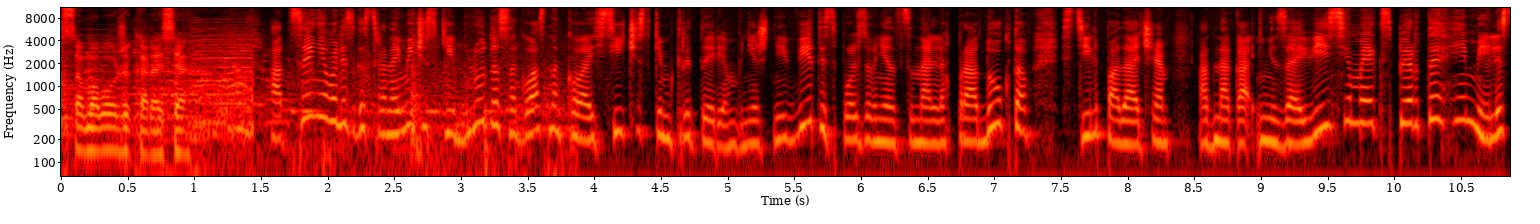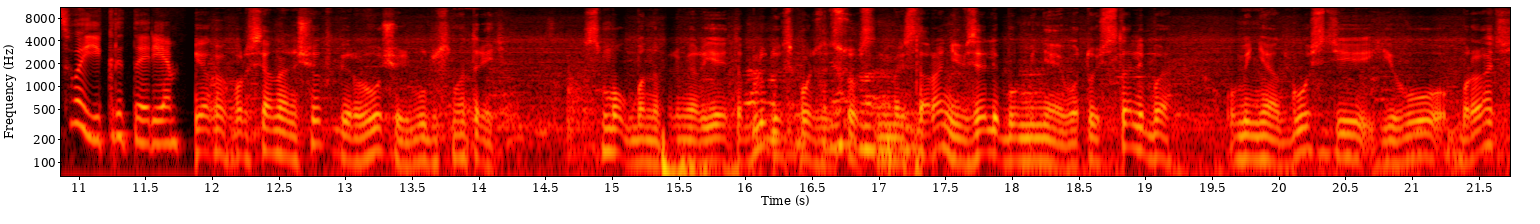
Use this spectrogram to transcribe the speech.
самого же карася. Оценивались гастрономические блюда согласно классическим критериям. Внешний вид, использование национальных продуктов, стиль подачи. Однако независимые эксперты имели свои критерии. Я как профессиональный человек в первую очередь буду смотреть. Смог бы, например, я это блюдо использовать в собственном ресторане, взяли бы у меня его. То есть стали бы у меня гости его брать.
